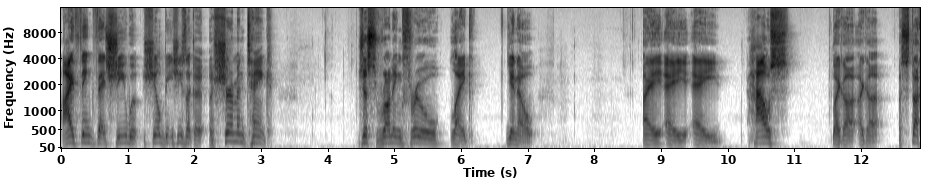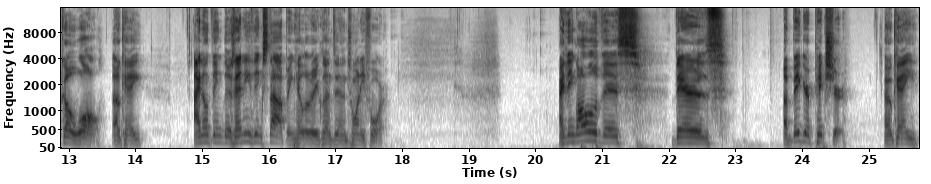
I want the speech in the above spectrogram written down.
I think that she will she'll be she's like a, a Sherman tank just running through like, you know, a a a house like a like a, a stucco wall, okay? I don't think there's anything stopping Hillary Clinton in 24. I think all of this there's a bigger picture, okay?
